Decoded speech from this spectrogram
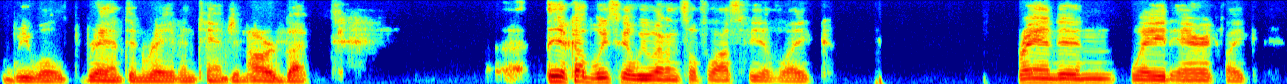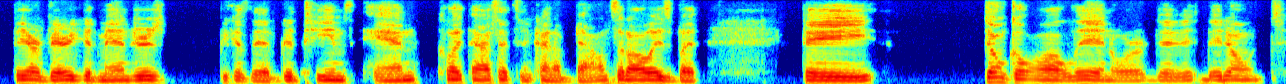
we will rant and rave and tangent hard. But uh, a couple weeks ago, we went on this whole philosophy of like Brandon, Wade, Eric, like they are very good managers because they have good teams and collect assets and kind of balance it always, but they don't go all in or they, they don't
